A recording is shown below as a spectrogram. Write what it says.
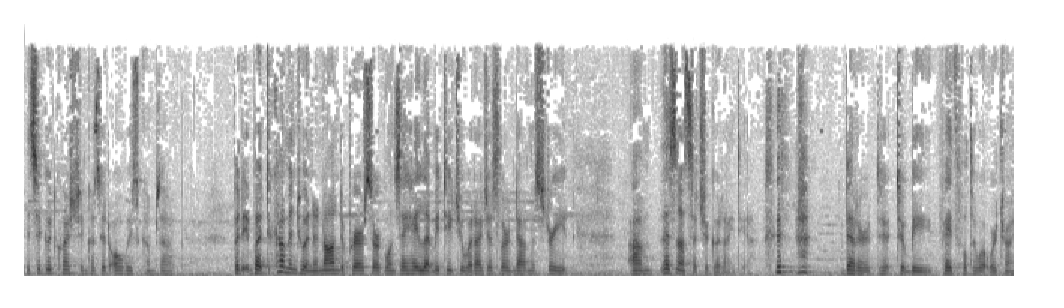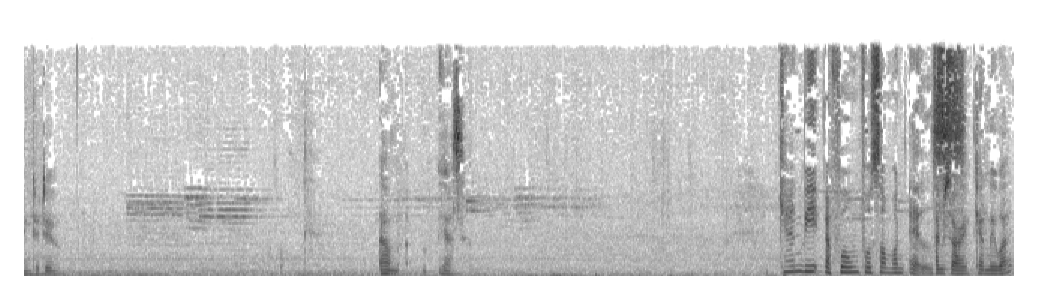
It's a good question because it always comes up. But, it, but to come into an Ananda prayer circle and say, hey, let me teach you what I just learned down the street, um, that's not such a good idea. Better to, to be faithful to what we're trying to do. Um, yes. Can we affirm for someone else? I'm sorry, can we what?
